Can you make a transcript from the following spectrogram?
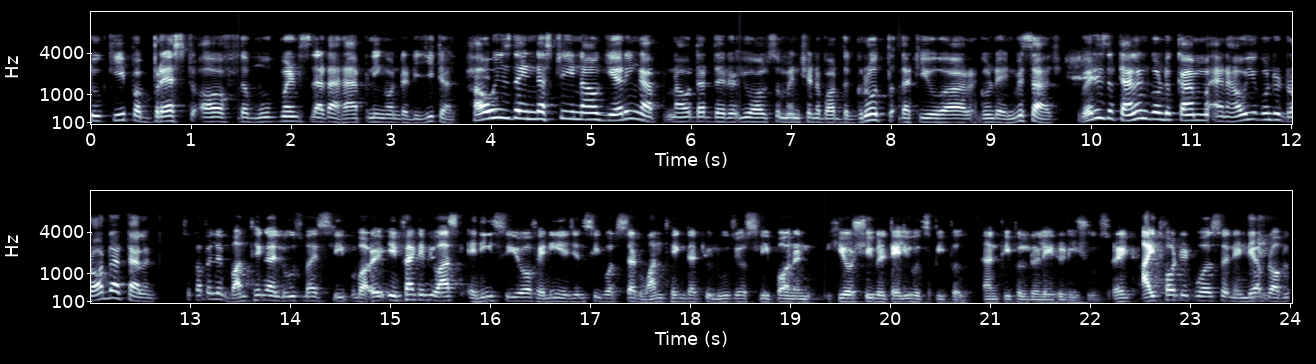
to keep abreast of the movements that are happening on the digital. How is the industry now gearing up now that there, you also mentioned about the growth that you are going to envisage? Where is the talent going to come and how are you going to draw that talent? So, Kapil, one thing I lose my sleep about, eh, in fact, if you ask any CEO of any agency, what's that one thing that you lose your sleep on, and he or she will tell you it's people and people related issues, right? I thought it was an India problem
